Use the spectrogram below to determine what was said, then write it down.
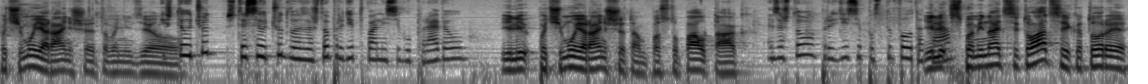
почему я раньше этого не и делал. ще, очуд, ще се очудва защо преди това не си го правил, Или почему я раньше там поступал так. защо преди си поступал така. Или вспоминать ситуации, которые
